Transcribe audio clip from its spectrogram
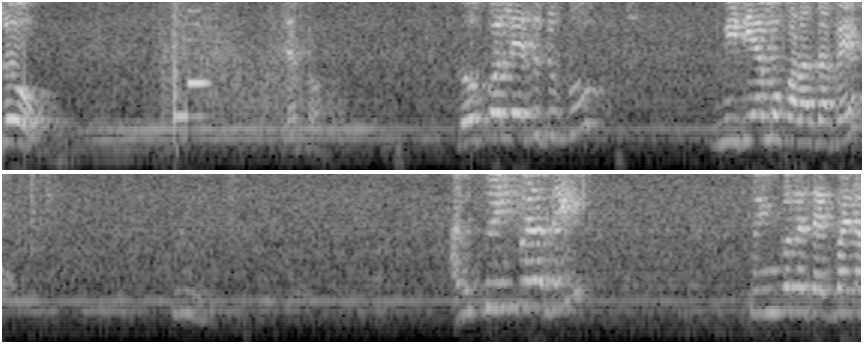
লো দেখো। লো করলে এতটুকু মিডিয়ামও করা যাবে। আমি সুইং করে দেই। সুইং করলে দেখবা এটা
